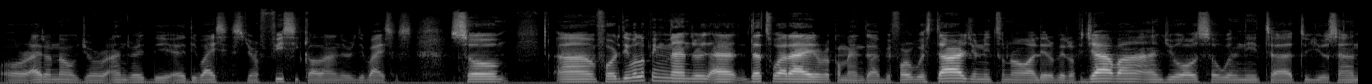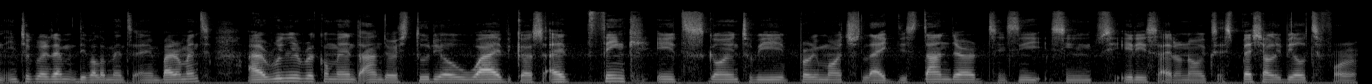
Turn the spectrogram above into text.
or I don't know your Android de- uh, devices, your physical Android devices. So um, for developing Android, uh, that's what I recommend. Uh, before we start, you need to know a little bit of Java, and you also will need uh, to use an integrated development environment. I really recommend Android Studio. Why? Because I think it's going to be pretty much like the standard, since it, since it is I don't know, especially built for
